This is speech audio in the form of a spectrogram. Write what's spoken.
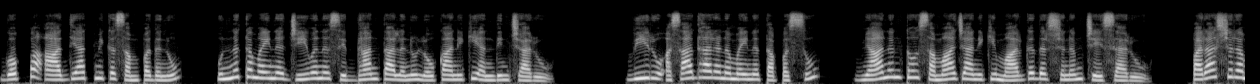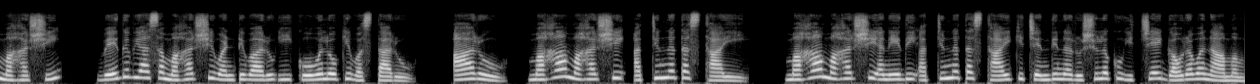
గొప్ప ఆధ్యాత్మిక సంపదను ఉన్నతమైన జీవన సిద్ధాంతాలను లోకానికి అందించారు. వీరు అసాధారణమైన తపస్సు జ్ఞానంతో సమాజానికి మార్గదర్శనం చేశారు. పరాశర మహర్షి వేదవ్యాస మహర్షి వంటివారు ఈ కోవలోకి వస్తారు. ఆరు మహామహర్షి అత్యున్నత స్థాయి. మహామహర్షి అనేది అత్యున్నత స్థాయికి చెందిన ఋషులకు ఇచ్చే గౌరవనామం.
